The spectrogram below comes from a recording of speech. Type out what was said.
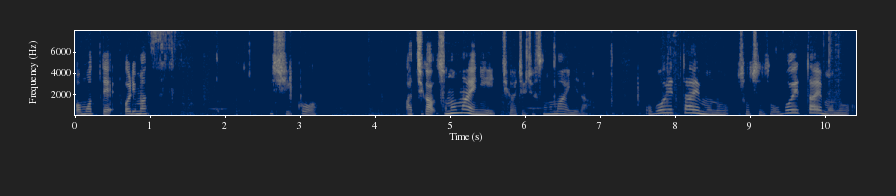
思っております。よし、行こう。あ、違う。その前に、違う違う違う、その前にだ。覚えたいもの、そうそうそう、覚えたいもの、こ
